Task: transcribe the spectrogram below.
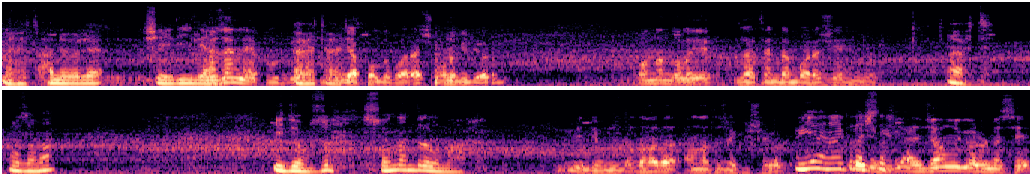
Evet. Hani öyle şey değil yani. Özenle yapıldı. bir Evet, evet. Yapıldı bu araç, onu biliyorum. Ondan dolayı zaten ben bu aracı yayınlıyorum. Evet. O zaman videomuzu sonlandıralım abi. Videomuzda daha da anlatacak bir şey yok. Yani arkadaşlar Dediğim gibi yani canlı görülmesi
